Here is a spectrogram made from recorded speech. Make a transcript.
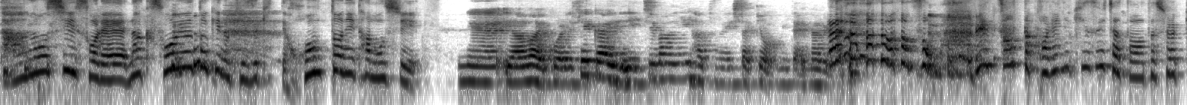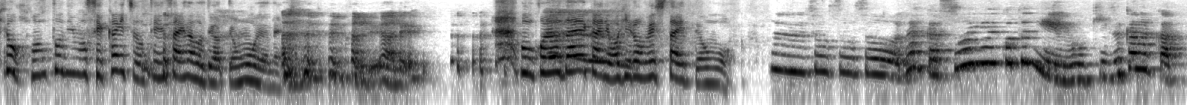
楽しい、それ。なんかそういう時の気づきって本当に楽しい。ねやばい、これ世界で一番いい発明した今日みたいになる。そう。え、ちょっとこれに気づいちゃった私は今日本当にもう世界一の天才なのではって思うよね。あるある。もうこれを誰かにお披露目したいって思うん、そうそうそう。なんかそういうことにもう気づかなかっ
